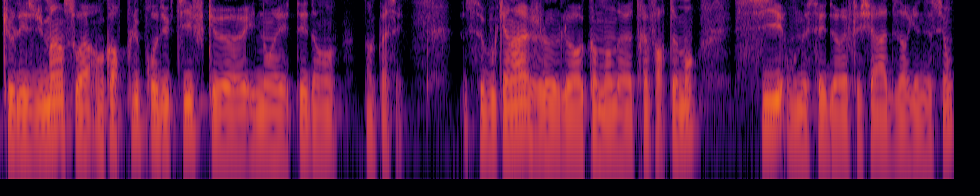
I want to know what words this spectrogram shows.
que les humains soient encore plus productifs qu'ils n'ont été dans, le passé. Ce bouquin-là, je le, recommande très fortement si on essaye de réfléchir à des organisations.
